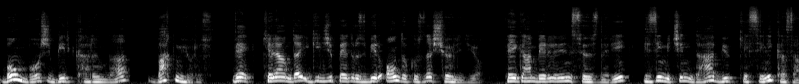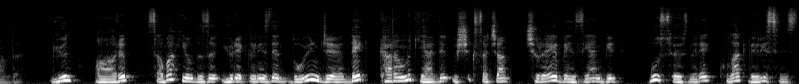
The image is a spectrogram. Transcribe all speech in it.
bomboş bir karınlığa bakmıyoruz. Ve kelamda 2. Petrus 1.19'da şöyle diyor. Peygamberlerin sözleri bizim için daha büyük kesinlik kazandı. Gün ağarıp sabah yıldızı yüreklerinizde doyuncaya dek karanlık yerde ışık saçan çıraya benzeyen bir bu sözlere kulak verirsiniz,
